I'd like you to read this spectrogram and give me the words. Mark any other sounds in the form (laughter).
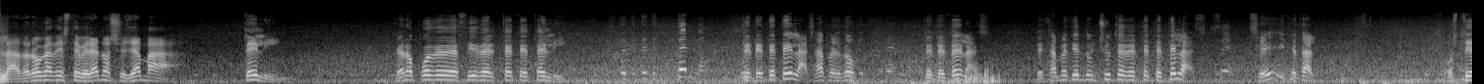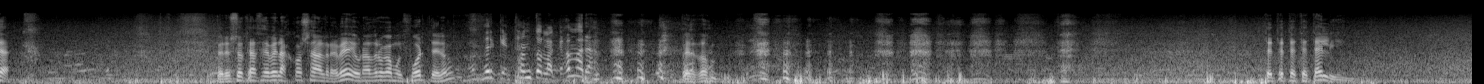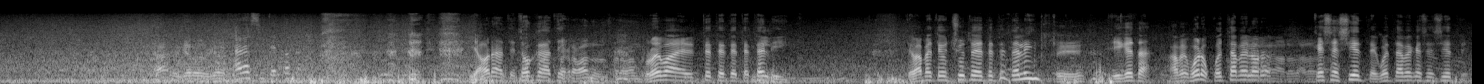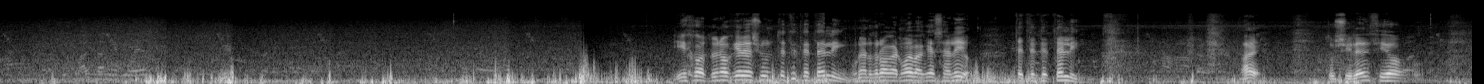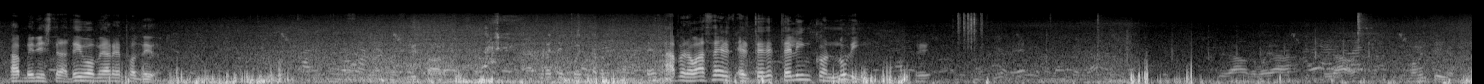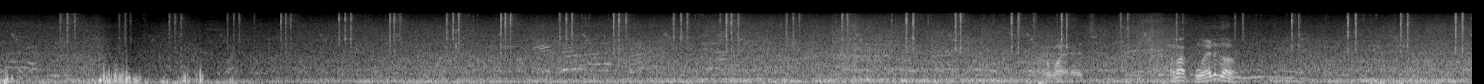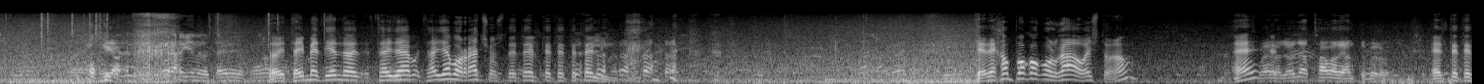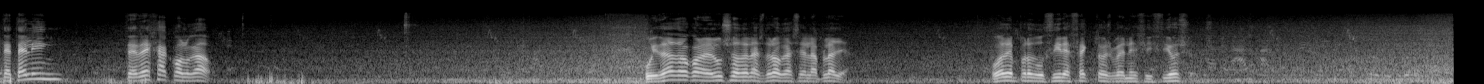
La droga de este verano se llama Telling. ¿Qué nos puede decir del tete Telling? Tetetelas, ah, perdón. Tetetelas. ¿Te estás metiendo un chute de tetetelas? Sí. ¿Sí? ¿Y qué tal? Hostia. Pero eso te hace ver las cosas al revés, una droga muy fuerte, ¿no? No acerques tanto la cámara. (laughs) Perdón. (laughs) Teteteteling. Ah, quiero, quiero. Ahora sí te toca. (laughs) Y ahora te toca... Te... Está grabando, está grabando. Prueba el teteteteling. ¿Te va a meter un chute de teteteling? Sí. ¿Y qué tal? A ver, bueno, cuéntame lo- Ahora, ahora, ahora. qué se siente, cuéntame qué se siente. Hijo, ¿tú no quieres un teteteteling? Una droga nueva que ha salido. Teteteteling. Vale, tu silencio administrativo me ha respondido. Ah, pero va a hacer el teteteling con nuding. Sí. Cuidado, que voy a. Cuidado, un momentillo. Hecho. No me acuerdo. Hostia. Estáis- metiendo, estáis ya, estáis ya borrachos de tel- te- te- te- teling. Te deja un poco colgado esto, ¿no? ¿Eh? Bueno, yo ya estaba de antes, pero. El teteteteling te deja colgado. Cuidado con el uso de las drogas en la playa. Pueden producir efectos beneficiosos.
